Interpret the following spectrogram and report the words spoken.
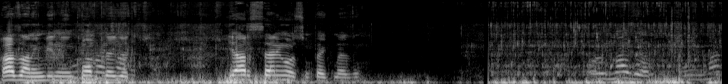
Kazanın birini komple götür. Yarısı senin olsun pekmezin. Olmaz o. Olmaz.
